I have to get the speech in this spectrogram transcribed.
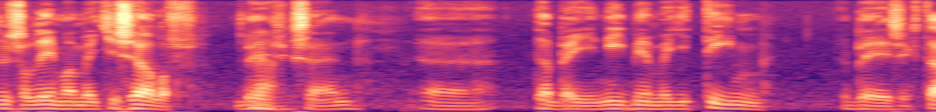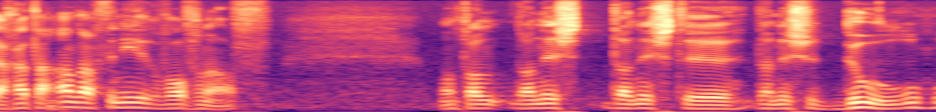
dus alleen maar met jezelf bezig zijn, dan ben je niet meer met je team bezig. Daar gaat de aandacht in ieder geval vanaf. Want dan, dan, is, dan, is, de, dan is het doel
